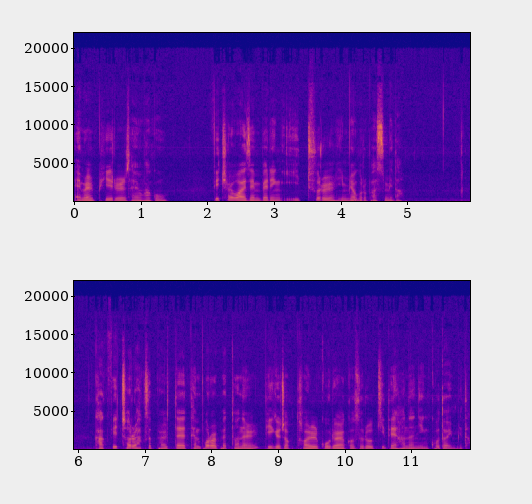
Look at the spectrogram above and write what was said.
MLP를 사용하고 Feature-wise Embedding E2를 입력으로 받습니다. 각 피처를 학습할 때 템포럴 패턴을 비교적 덜 고려할 것으로 기대하는 인코더입니다.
